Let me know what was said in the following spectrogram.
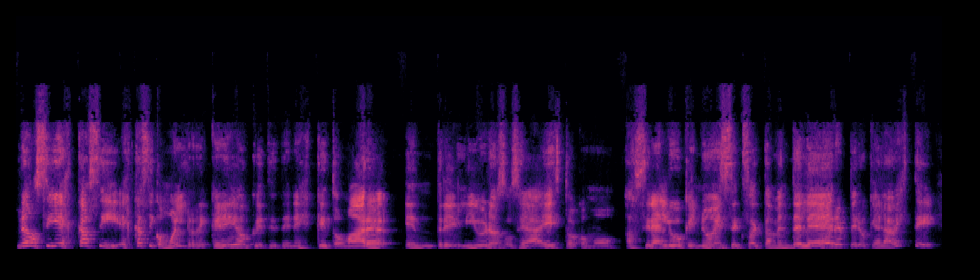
No, sí, es casi, es casi como el recreo que te tenés que tomar entre libros, o sea, esto, como hacer algo que no es exactamente leer, pero que a la vez te...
